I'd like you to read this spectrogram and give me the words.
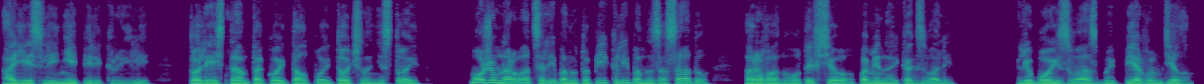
А если не перекрыли, то лезть нам такой толпой точно не стоит. Можем нарваться либо на тупик, либо на засаду, рванут и все, поминай, как звали. Любой из вас бы первым делом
